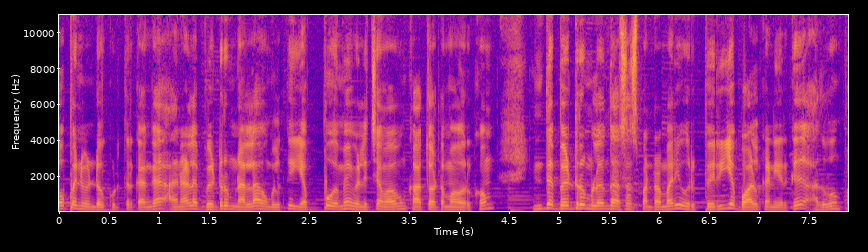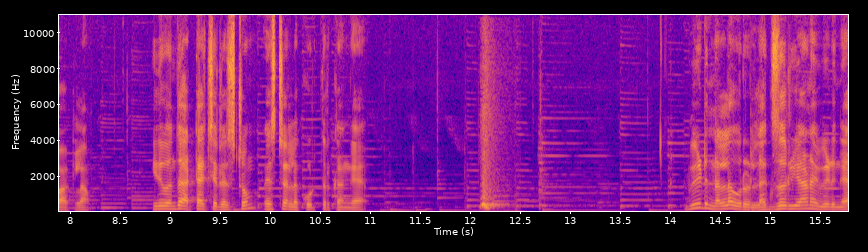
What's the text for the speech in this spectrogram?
ஓப்பன் விண்டோ கொடுத்துருக்காங்க. அதனால் பெட்ரூம் நல்லா உங்களுக்கு எப்போவுமே வெளிச்சமாகவும் காத்தோட்டமாகவும் இருக்கும். இந்த பெட்ரூம்லேருந்து அசஸ் பண்ணுற மாதிரி ஒரு பெரிய பால்கனி இருக்குது அதுவும் பார்க்கலாம். இது வந்து அட்டாச் ரெஸ்ட் ரூம் வெஸ்டர்னில் கொடுத்துருக்காங்க. வீடு நல்ல ஒரு லக்ஸரியான வீடுங்க.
